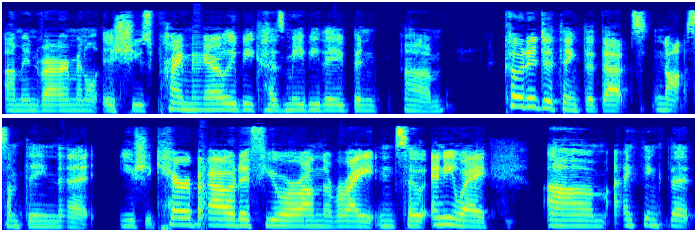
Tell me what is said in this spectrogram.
um, environmental issues primarily because maybe they've been um, coded to think that that's not something that you should care about if you're on the right. And so, anyway, um, I think that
